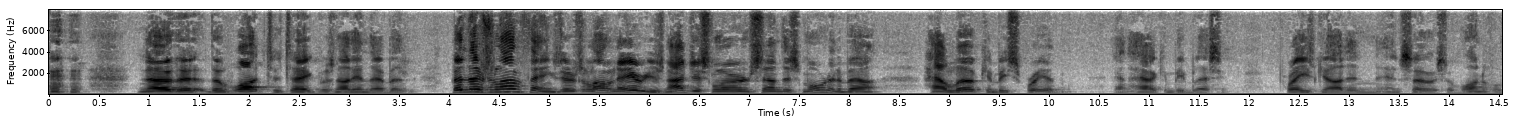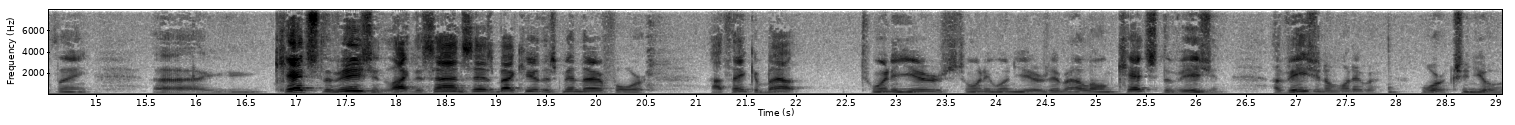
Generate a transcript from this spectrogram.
no, the, the what to take was not in there, but but there's a lot of things. There's a lot of areas, and I just learned some this morning about how love can be spread and how it can be blessing. Praise God, and and so it's a wonderful thing. Uh, catch the vision, like the sign says back here. That's been there for, I think, about 20 years, 21 years, ever how long. Catch the vision, a vision of whatever works in your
